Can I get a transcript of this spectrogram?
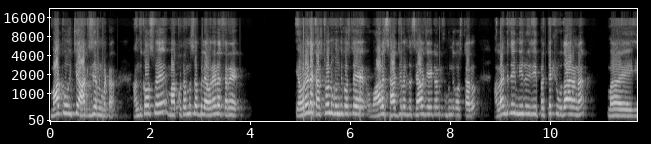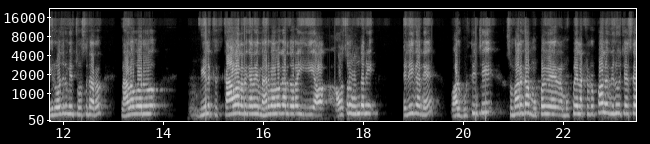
మాకు ఇచ్చే ఆక్సిజన్ అనమాట అందుకోసమే మా కుటుంబ సభ్యులు ఎవరైనా సరే ఎవరైనా కష్టమని ముందుకొస్తే వాళ్ళకి సాధ్యమైనంత సేవ చేయడానికి ముందుకు వస్తారు అలాంటిది మీరు ఇది ప్రత్యక్ష ఉదాహరణ. మా ఈ రోజున మీరు చూస్తున్నారు నాలుగోరు వీళ్ళకి కావాలనగానే మెహర్బాబు గారి ద్వారా ఈ అవసరం ఉందని తెలియగానే వారు గుర్తించి సుమారుగా ముప్పై వేల ముప్పై లక్షల రూపాయలు విలువ చేసే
